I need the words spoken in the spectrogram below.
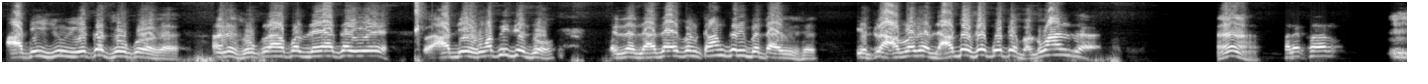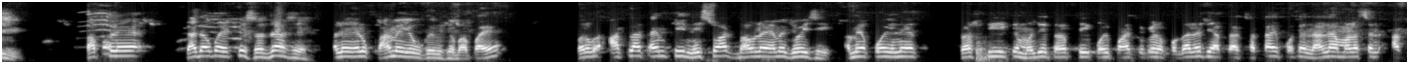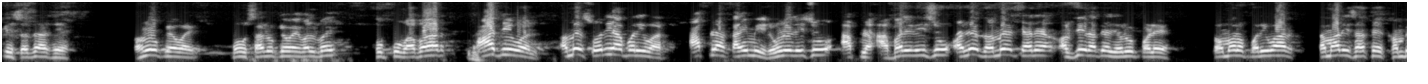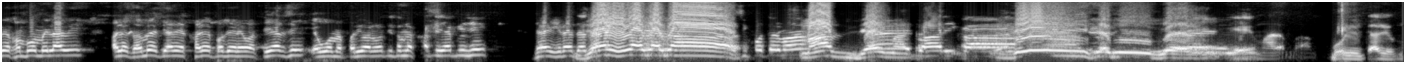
આથી શું એક જ છોકરો છે. અને છોકરા પર દયા કરીએ આ દેહ આપી દેતો. એટલે દાદાએ પણ કામ કરી બતાવ્યું છે. એટલે આ બધા દાદો છે પોતે ભગવાન છે. હા. ખરેખર આપણને દાદા ઉપર એટલી શ્રદ્ધા છે અને એનું કામે એવું કર્યું છે બાપાએ. બરોબર? આટલા ટાઈમથી નિસ્વાર્થ ભાવના અમે જોઈ છે. અમે કોઈને ટ્રસ્ટી કે મંદિર તરફથી કોઈ પાંચ રૂપિયાનો પગાર નથી આપતા. છતાંય પોતે નાના માણસને આટલી સજા છે. ઘણું કહેવાય. બહુ સારું કહેવાય વલભાઈ ખૂબ ખૂબ આભાર. આજીવન અમે સોરિયા પરિવાર આપના કાયમી ઋણી રહીશું આપના આભારી રહીશું અને ગમે ત્યારે અડધી રાતે જરૂર પડે તો અમારો પરિવાર તમારી સાથે ખંભે ખંભો મિલાવી અને ગમે ત્યારે ખડે પગે રહેવા તૈયાર છે એવું અમે પરિવાર વતી તમને ખાતરી આપી છીએ. જય હીરા જય હીરા દાદા સિકોતેરમાં જય માતા. દ્વારિકા. જય જય મારા બાપ બોલી ચાલ્યું.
